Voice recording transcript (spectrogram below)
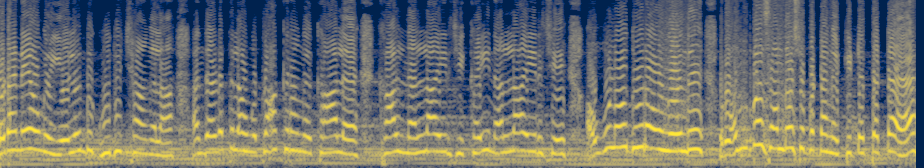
உடனே அவங்க எழுந்து குதிச்சாங்களாம் அந்த இடத்துல அவங்க பார்க்குறாங்க காலை கால் நல்லாயிருச்சு கை நல்லாயிருச்சு. அவ்வளோ தூரம் அவங்க வந்து ரொம்ப சந்தோஷப்பட்டாங்க. கிட்டத்தட்ட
